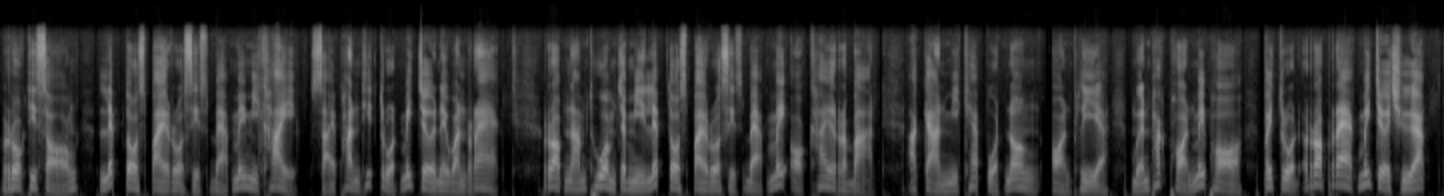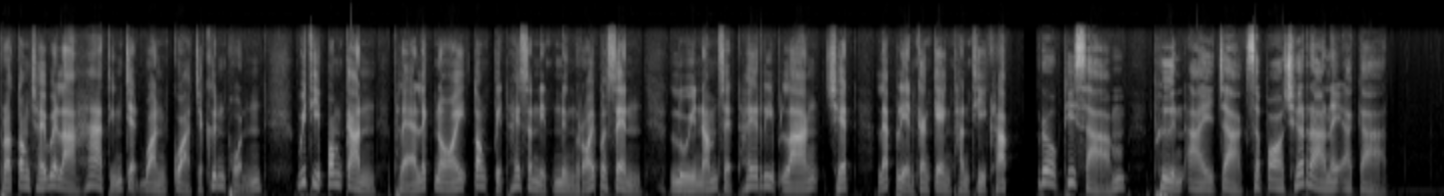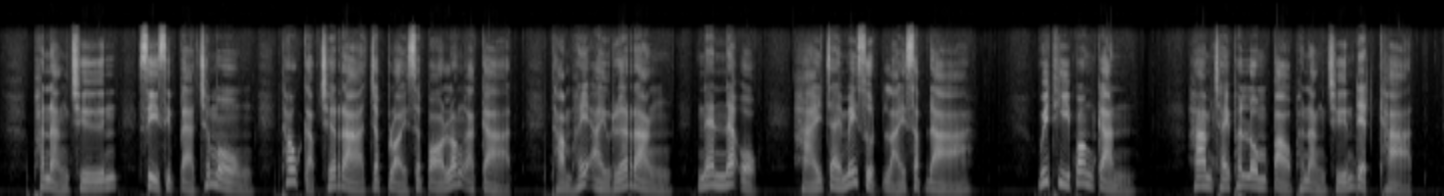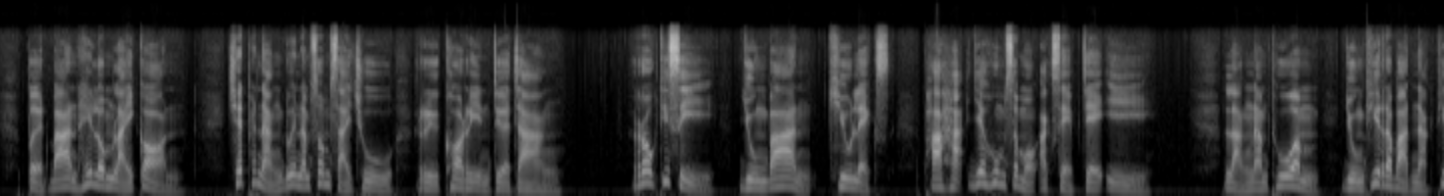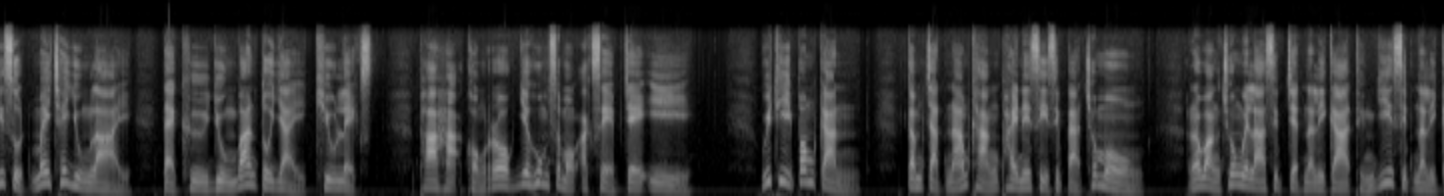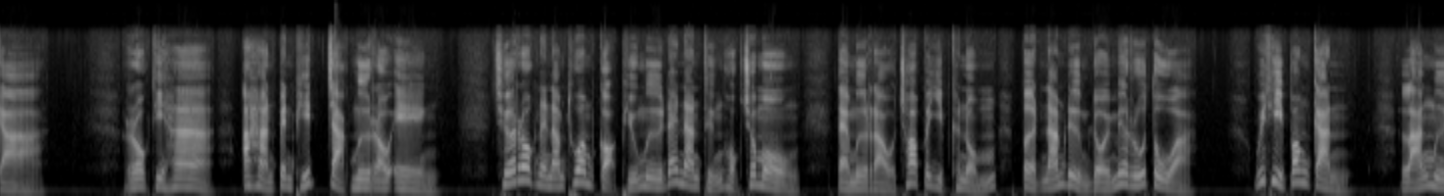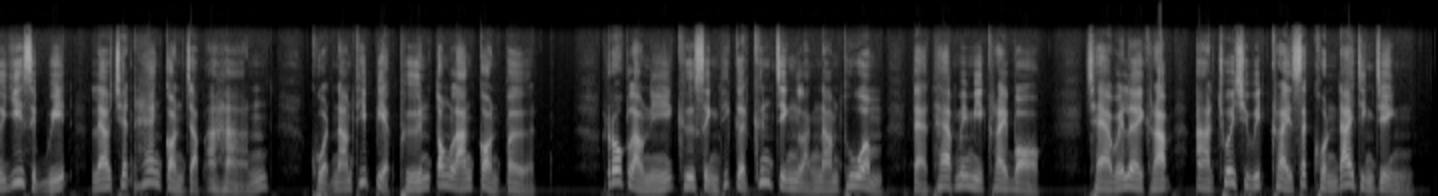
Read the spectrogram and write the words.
โรคที่ 2 เลปโตสไปโรซิสแบบไม่มีไข้ สายพันธุ์ที่ตรวจไม่เจอในวันแรก รอบน้ำท่วมจะมีเลปโตสไปโรซิสแบบไม่ออกไข้ระบาด อาการมีแค่ปวดน่อง อ่อนเพลีย เหมือนพักผ่อนไม่พอ ไปตรวจรอบแรกไม่เจอเชื้อ เพราะต้องใช้เวลา 5-7 วันกว่าจะขึ้นผล วิธีป้องกัน แผลเล็กน้อยต้องปิดให้สนิท 100%ลุยน้ำเสร็จให้รีบล้าง เช็ด และเปลี่ยนกางเกงทันทีครับ โรคที่ 3 ผื่นไอจากสปอร์เชื้อราในอากาศ ผนังชื้น 48 ชั่วโมง เท่ากับเชื้อราจะปล่อยสปอร์ล่องอากาศทำให้ไอเรื้อรัง แน่นหน้าอก หายใจไม่สุดหลายสัปดาห์ วิธีป้องกัน ห้ามใช้พัดลมเป่าผนังชื้นเด็ดขาด เปิดบ้านให้ลมไหลก่อน เช็ดผนังด้วยน้ำส้มสายชู หรือคอรีนเจือจาง โรคที่ 4 ยุงบ้านคิวเล็กซ์ พาหะเยื่อหุ้มสมองอักเสบ JE หลังน้ำท่วม ยุงที่ระบาดหนักที่สุดไม่ใช่ยุงลาย แต่คือยุงบ้านตัวใหญ่คิวเล็กซ์พาหะของโรคเยื่อหุ้มสมองอักเสบ JE วิธีป้องกันกำจัดน้ำขังภายใน 48 ชั่วโมง ระหว่างช่วงเวลา 17 นาฬิกาถึง 20 นาฬิกา โรคที่ 5 อาหารเป็นพิษจากมือเราเอง เชื้อโรคในน้ำท่วมเกาะผิวมือได้นานถึง 6 ชั่วโมง แต่มือเราชอบไปหยิบขนม เปิดน้ำดื่มโดยไม่รู้ตัว วิธีป้องกัน ล้างมือ 20 วิแล้วเช็ดแห้งก่อนจับอาหาร ขวดน้ำที่เปียกพื้นต้องล้างก่อนเปิด โรคเหล่านี้คือสิ่งที่เกิดขึ้นจริงหลังน้ำท่วม แต่แทบไม่มีใครบอก แชร์ไว้เลยครับ อาจช่วยชีวิตใครสักคนได้จริง ๆ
